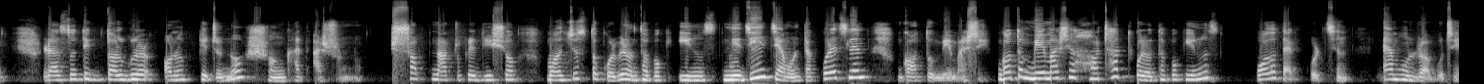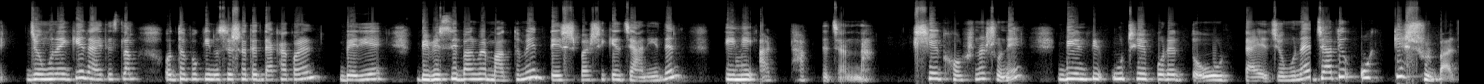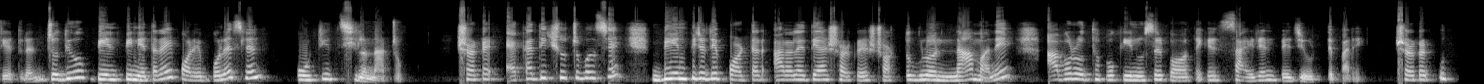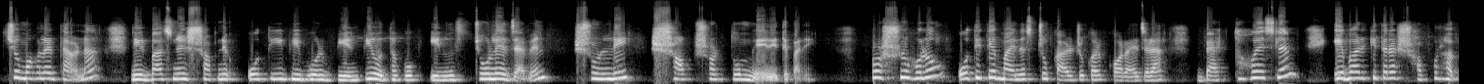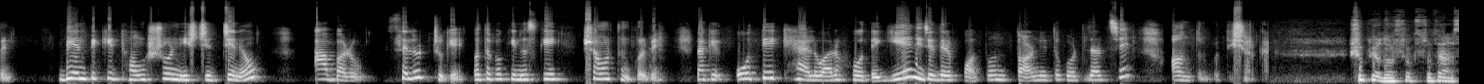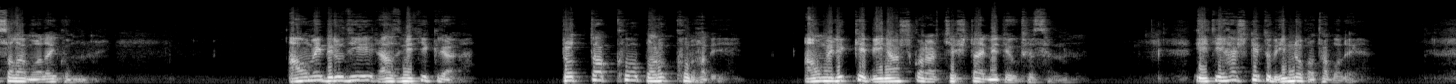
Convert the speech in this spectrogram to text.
রাজনৈতিক দলগুলোর অনৈক্যের জন্য সংঘাত আসন্ন। সব নাটকের দৃশ্য মঞ্চস্থ করবেন অধ্যাপক ইউনুস নিজেই যেমনটা করেছিলেন গত মে মাসে। গত মে মাসে হঠাৎ করে অধ্যাপক ইউনুস পদত্যাগ করছেন এমন রব উঠে যমুনায় গিয়ে নাহিদ ইসলাম অধ্যাপক ইউনুসের সাথে দেখা করেন, বেরিয়ে বিবিসি বাংলার মাধ্যমে দেশবাসীকে জানিয়ে দেন তিনি আর থাকতে চান না। সে ঘোষণা শুনে বিএনপি উঠে পড়ে দৌড় দেয় যমুনায়। জাতীয় ঐক্যের সুর বাজিয়ে তোলেন। যদিও বিএনপি নেতারাই পরে বলেছিলেন ওটি ছিল নাটক। সরকার একাধিক সূত্র বলছে, বিএনপি যদি পর্দার আড়ালে দেওয়া সরকারের শর্তগুলো না মানে আবার অধ্যাপক ইউনুসের পদত্যাগের সাইরেন বেজে উঠতে পারে। সরকার উচ্চ মহলের ধারণা, নির্বাচনের স্বপ্নে অতি বিবর বিএনপি অধ্যাপক ইউনুস চলে যাবেন, শুনলেই সব শর্ত মেনে নিতে পারে। প্রশ্ন হলো, অতীতে মাইনাস টু কার্যকর করায় যারা ব্যর্থ হয়েছিলেন, এবার কি তারা সফল হবেন? বিএনপি কি ধ্বংস নিশ্চিত জেনেও আবারও সেলুট ঠুকে অধ্যাপক ইউনুসকে সমর্থন করবে। নাকি অতি খেলোয়াড় হতে গিয়ে নিজেদের পতন ত্বরান্বিত করতে যাচ্ছে অন্তর্বর্তী সরকার? সুপ্রিয় দর্শক, শ্রোতা, আসসালাম আলাইকুম। আওয়ামী বিরোধী রাজনীতিকরা প্রত্যক্ষ পরোক্ষভাবে আওয়ামী লীগকে বিনাশ করার চেষ্টায় মেতে উঠেছেন। ইতিহাস কিন্তু ভিন্ন কথা বলে।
